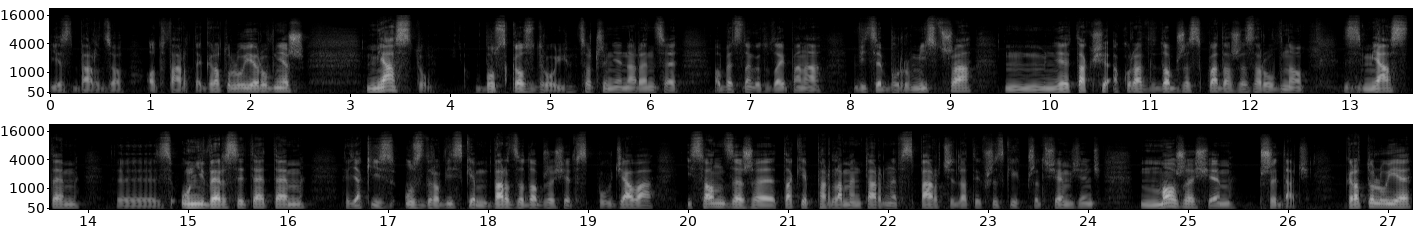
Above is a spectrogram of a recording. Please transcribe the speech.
jest bardzo otwarte. Gratuluję również miastu Busko-Zdrój, co czynię na ręce obecnego tutaj pana wiceburmistrza. Mnie tak się akurat dobrze składa, że zarówno z miastem, y, z uniwersytetem, jak i z uzdrowiskiem bardzo dobrze się współdziała i sądzę, że takie parlamentarne wsparcie dla tych wszystkich przedsięwzięć może się przydać. Gratuluję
